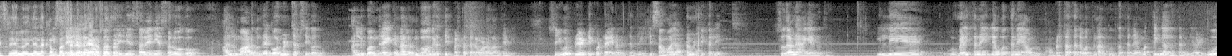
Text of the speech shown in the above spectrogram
ಇಸ್ರೇಲ್ ಇಲ್ಲೆಲ್ಲ ಕಂಪಲ್ಸರಿ ನೀವು ಸೆವೆನ್ ಇಯರ್ಸ್ ಅಲ್ಲಿ ಹೋಗು. ಅಲ್ಲಿ ಮಾಡಿ ಬಂದ್ರೆ ಗೌರ್ಮೆಂಟ್ ಜಾಬ್ ಸಿಗೋದು. ಅಲ್ಲಿ ಬಂದ್ರೆ ಯಾಕೆ ಅಲ್ಲಿ ಅನುಭವ ಆಗಿರುತ್ತೆ ಇಲ್ಲಿ ಭ್ರಷ್ಟಾಚಾರ ಮಾಡಲ್ಲ ಅಂತೇಳಿ ಸೊ ಇವ್ರು ಪ್ರಿಯಾರಿಟಿ ಕೊಟ್ಟ ಏನಾಗುತ್ತೆ ಅಂದರೆ ಇಲ್ಲಿ ಸಮಾಜ ಆಟೋಮೆಟಿಕಲಿ ಸುಧಾರಣೆ ಆಗೇ ಆಗುತ್ತೆ. ಇಲ್ಲಿ ಬೆಳಿತಾನೆ ಇಲ್ಲೇ ಓದ್ತಾನೆ ಅವ್ನು ಭ್ರಷ್ಟಾಚಾರ ಓದ್ತಾನೆ ಅಲ್ಲಿ ಕೂತ್ಕೋತಾನೆ ಮತ್ತೆ ಹಿಂಗಾಗುತ್ತೆ ನನಗೆ? ಊ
